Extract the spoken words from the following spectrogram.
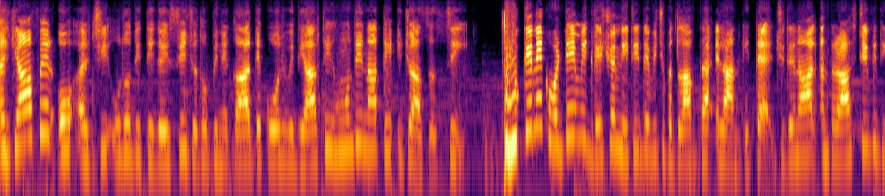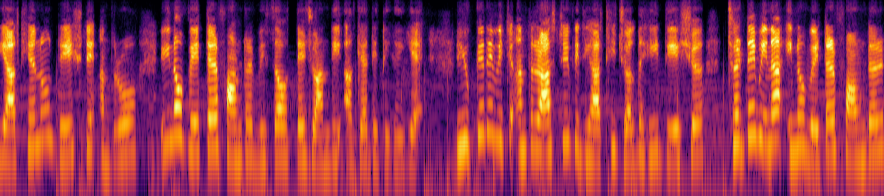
ਅ, ਜਾਂ ਫਿਰ ਉਹ ਅਰਜ਼ੀ ਉਦੋਂ ਦਿੱਤੀ ਗਈ ਸੀ ਜਦੋਂ ਬਿਨੇਕਾਰ ਦੇ ਕੋਲ ਵਿਦਿਆਰਥੀ ਹੋਣ ਦੇ ਨਾਤੇ ਇਜਾਜ਼ਤ ਸੀ। ਯੂਕੇ ਨੇ ਇੱਕ ਵੱਡੇ ਇਮੀਗ੍ਰੇਸ਼ਨ ਨੀਤੀ ਦੇ ਵਿੱਚ ਬਦਲਾਅ ਦਾ ਐਲਾਨ ਕੀਤਾ ਹੈ, ਜਿਹਦੇ ਨਾਲ ਅੰਤਰਰਾਸ਼ਟਰੀ ਵਿਦਿਆਰਥੀਆਂ ਨੂੰ ਦੇਸ਼ ਦੇ ਅੰਦਰੋਂ ਇਨੋਵੇਟਰ ਫਾਊਂਡਰ ਵੀਜ਼ਾ ਉੱਤੇ ਜਾਣ ਦੀ ਆਗਿਆ ਦਿੱਤੀ ਗਈ ਹੈ। ਯੂਕੇ ਦੇ ਵਿੱਚ ਅੰਤਰਰਾਸ਼ਟਰੀ ਵਿਦਿਆਰਥੀ ਜਲਦ ਹੀ ਦੇਸ਼ ਛੱਡੇ ਬਿਨਾ ਇਨੋਵੇਟਰ ਫਾਊਂਡਰ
